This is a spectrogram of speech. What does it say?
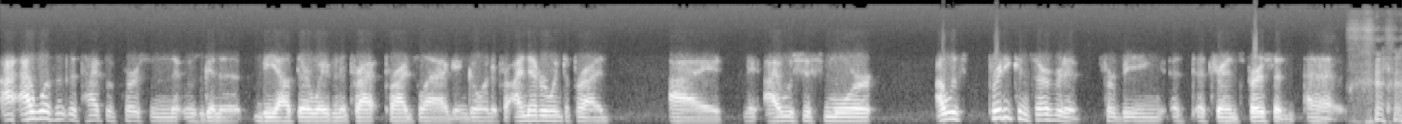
I, I wasn't the type of person that was gonna be out there waving a pride flag and going to. Pride. I never went to pride. I I was just more I was pretty conservative for being a, a trans person. Uh,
